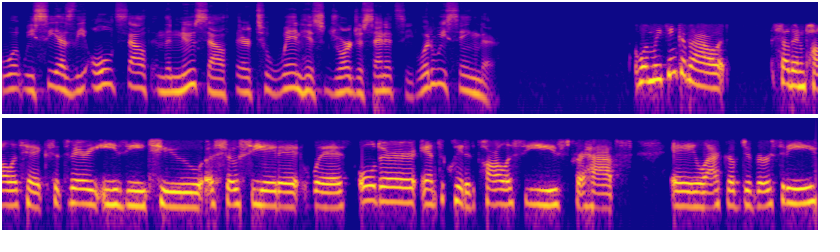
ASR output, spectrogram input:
what we see as the old South and the new South there to win his Georgia Senate seat. What are we seeing there? When we think about Southern politics, it's very easy to associate it with older, antiquated policies, perhaps a lack of diversity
